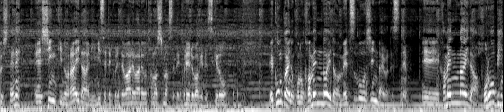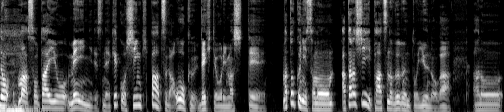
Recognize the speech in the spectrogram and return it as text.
夫してね、え、新規のライダーに見せてくれて我々を楽しませてくれるわけですけど、え、今回のこの仮面ライダー滅亡人雷はですね、えー、仮面ライダー滅びの、まあ、素体をメインにですね、結構新規パーツが多くできておりまして、まあ、特にその、新しいパーツの部分というのが、あの、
